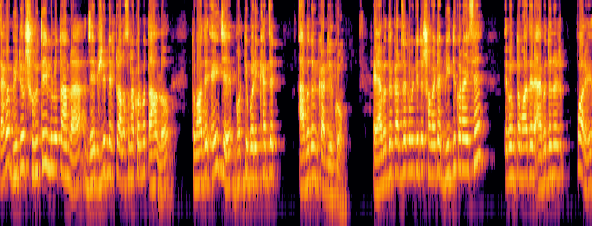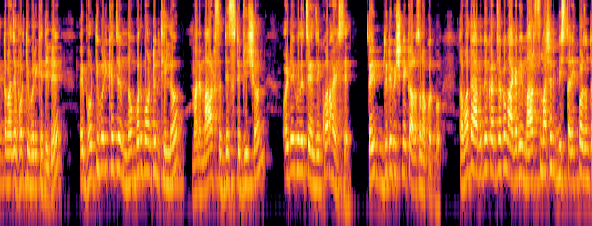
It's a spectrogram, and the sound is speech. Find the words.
দেখো, ভিডিওর শুরুতেই মূলত আমরা যে বিষয়টি একটু আলোচনা করব তা হলো, তোমাদের এই যে ভর্তি পরীক্ষার যে আবেদন কার্যক্রম, এই আবেদন কার্যক্রমে কিন্তু সময়টা বৃদ্ধি করা হয়েছে এবং তোমাদের আবেদনের পরে তোমরা যে ভর্তি পরীক্ষা দিবে, এই ভর্তি পরীক্ষার যে নম্বর বন্টন ছিল মানে মার্কস ডিস্ট্রিবিউশন ওইটাগুলো চেঞ্জিং করা হয়েছে। তো এই দুটো বিষয় নিয়ে একটু আলোচনা করব। তোমাদের আবেদন কার্যক্রম আগামী মার্চ মাসের বিশ তারিখ পর্যন্ত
